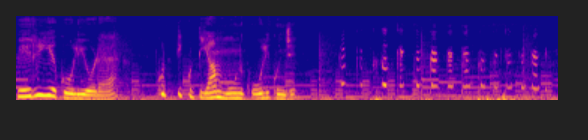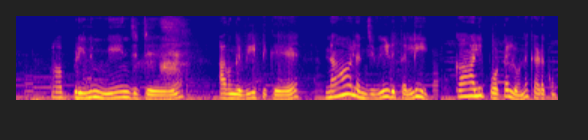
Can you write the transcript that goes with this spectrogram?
பெரிய கோழியோட குட்டி குட்டியா மூணு கோழி குஞ்சு. அப்படின்னு மேய்ஞ்சிட்டு அவங்க வீட்டுக்கு நாலஞ்சு வீடு தள்ளி காலி போட்டல் ஒன்று கிடக்கும்.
